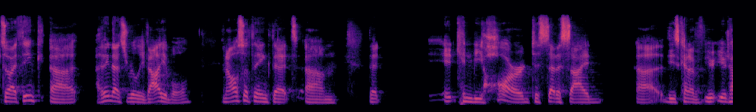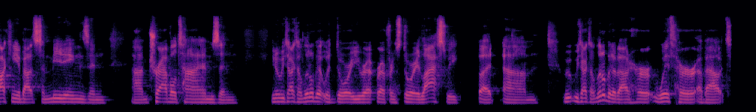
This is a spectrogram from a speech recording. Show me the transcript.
so i think uh I think that's really valuable. And I also think that um, that it can be hard to set aside uh, these kind of you're, you're, talking about some meetings and um, travel times and you know we talked a little bit with Dori you re- referenced Dori last week but um, we, we talked a little bit about her with her about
